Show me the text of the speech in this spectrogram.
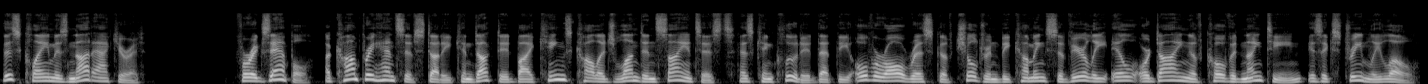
this claim is not accurate. For example, a comprehensive study conducted by King's College London scientists has concluded that the overall risk of children becoming severely ill or dying of COVID 19 is extremely low.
